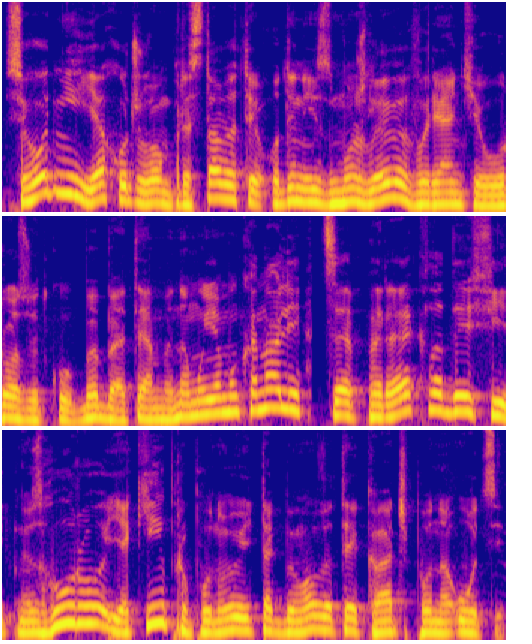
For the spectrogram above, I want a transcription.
Сьогодні я хочу вам представити один із можливих варіантів у розвитку ББ теми на моєму каналі. Це переклади фітнес-гуру, які пропонують, так би мовити, кач по науці.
